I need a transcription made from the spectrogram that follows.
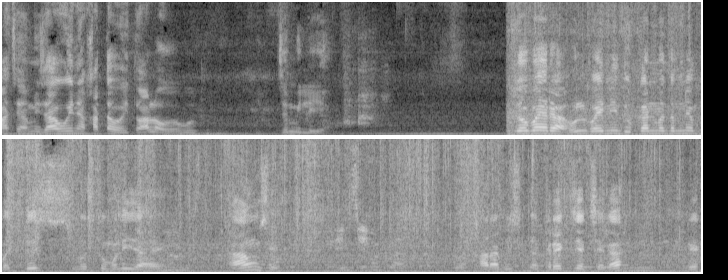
માથે અમે જાવ હોય ને ખાતા હોય તો હાલો હવે જમી લઈએ. જો ભાઈ રાહુલભાઈની દુકાનમાં તમને બધું જ વસ્તુ મળી જાય. આ શું છે? ખારા બિસ્કિટ ક્રેક જેક છે કા? જેક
